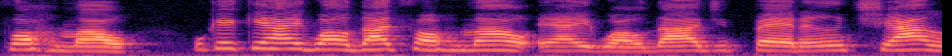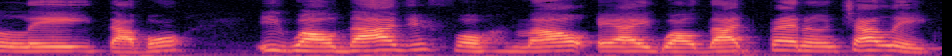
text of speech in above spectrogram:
formal. O que, que é a igualdade formal? É a igualdade perante a lei, tá bom? Igualdade formal é a igualdade perante a lei.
